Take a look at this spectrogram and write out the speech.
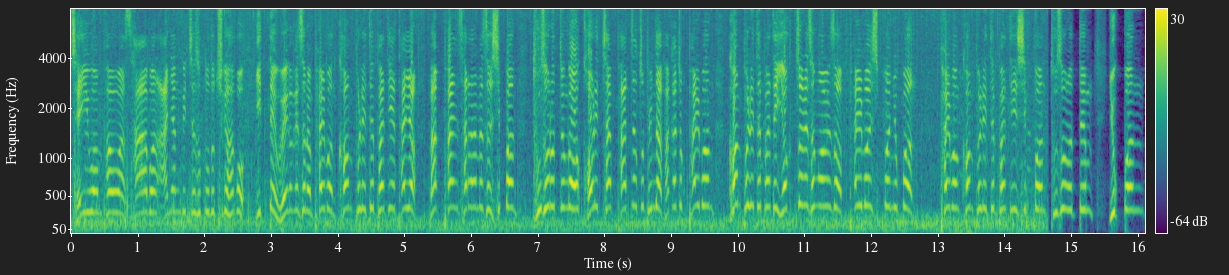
J1 파워와 4번 안양빛의 속도도 추격하고 이때 외곽에서는 8번 컴플리트 파티에 달려 막판 살아나면서 10번 두손호 뜸과 거리차 바짝 좁힙니다. 바깥쪽 8번 컴플리트 파티 역전에 성공하면서 8번 10번 6번 8번 컴플리트 파티 10번 두손호 뜸 6번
